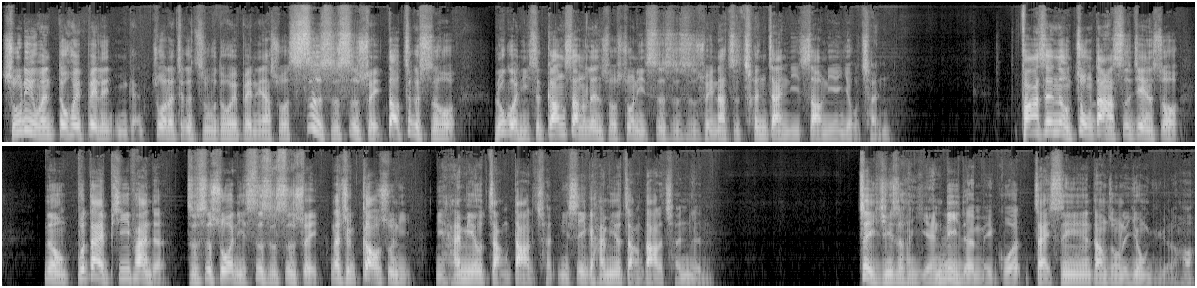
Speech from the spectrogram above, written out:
苏利文都会被人你看做了这个职务都会被人家说四十四岁到这个时候，如果你是刚上任的时候说你四十四岁，那是称赞你少年有成，发生那种重大事件的时候，那种不带批判的，只是说你四十四岁，那就告诉你你还没有长大的成，你是一个还没有长大的成人。这已经是很严厉的美国在 CNN 当中的用语了哈。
